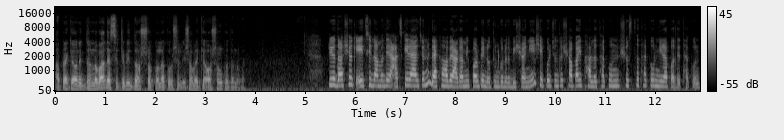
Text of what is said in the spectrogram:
আপনাকে অনেক ধন্যবাদ। দর্শক কলা কৌশলী সবাইকে অসংখ্য ধন্যবাদ। প্রিয় দর্শক এই ছিল আমাদের আজকের আয়োজনে। দেখা হবে আগামী পর্বে নতুন কোনো বিষয় নিয়ে। সে পর্যন্ত সবাই ভালো থাকুন সুস্থ থাকুন নিরাপদে থাকুন।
